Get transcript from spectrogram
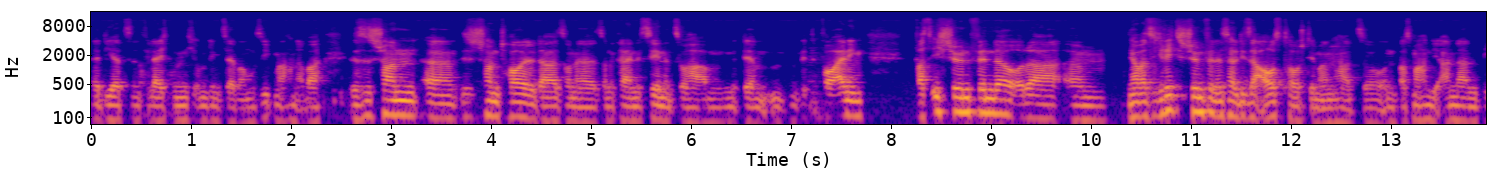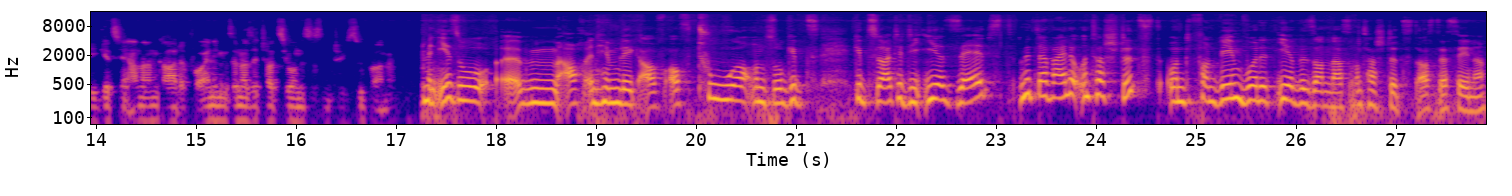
äh, die jetzt vielleicht nicht unbedingt selber Musik machen, aber es ist schon, äh, es ist schon toll, da so eine so eine kleine Szene zu haben, mit dem, mit vor allen Dingen, was ich schön finde oder ähm, ja, was ich richtig schön finde, ist halt dieser Austausch, den man hat. So und was machen die anderen, wie geht's den anderen gerade? Vor allen Dingen in so einer Situation ist es natürlich super. Ne? Wenn ihr so ähm, auch in Hinblick auf, auf Tour und so gibt's gibt's Leute, die ihr selbst mittlerweile unterstützt und von wem wurdet ihr besonders unterstützt aus der Szene?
